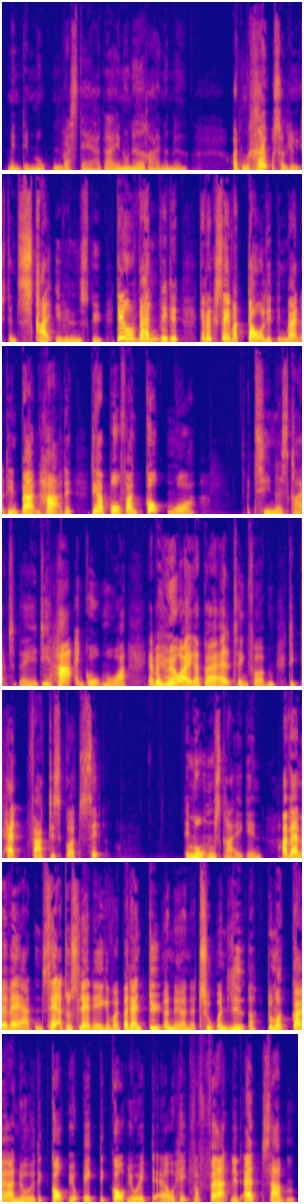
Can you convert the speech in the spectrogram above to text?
Men dæmonen var stærkere, end hun havde regnet med. Og den rev så løs. Den skreg i vildens sky. Det er jo vanvittigt! Kan du ikke se, hvor dårligt din mand og dine børn har det? De har brug for en god mor. Og Tina skreg tilbage. De har en god mor. Jeg behøver ikke at gøre alting for dem. De kan faktisk godt selv. Dæmonen skreg igen. Og hvad med verden? Ser du slet ikke, hvordan dyrene og naturen lider? Du må gøre noget. Det går jo ikke, det går jo ikke. Det er jo helt forfærdeligt alt sammen.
